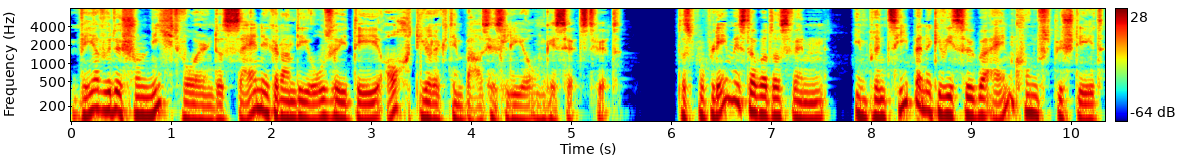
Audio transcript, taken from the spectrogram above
wer würde schon nicht wollen, dass seine grandiose Idee auch direkt im Basislayer umgesetzt wird? Das Problem ist aber, dass wenn im Prinzip eine gewisse Übereinkunft besteht,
